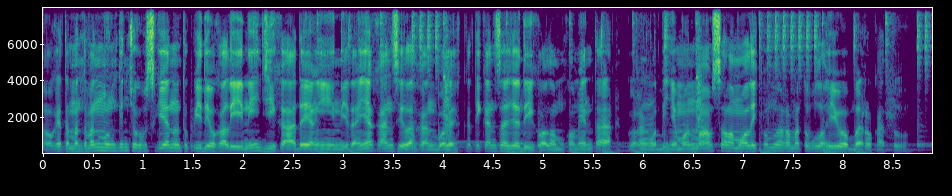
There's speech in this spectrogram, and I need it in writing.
Nah, oke teman-teman mungkin cukup sekian untuk video kali ini. Jika ada yang ingin ditanyakan silahkan boleh ketikkan saja di kolom komentar. Kurang lebihnya mohon maaf. Assalamualaikum warahmatullahi wabarakatuh.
